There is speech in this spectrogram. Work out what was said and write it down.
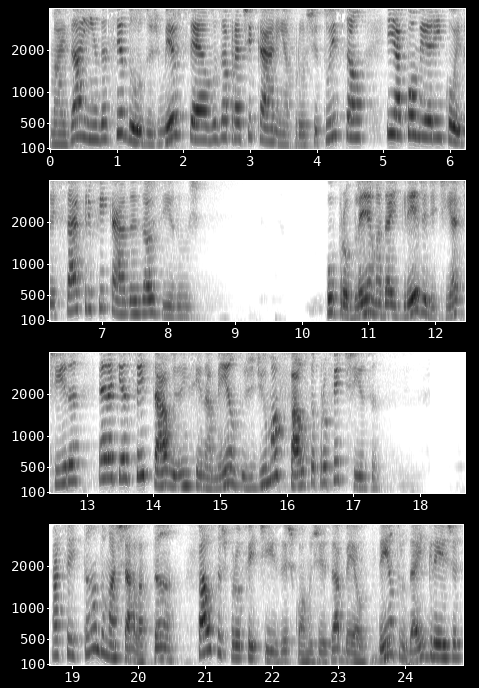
mas ainda seduz os meus servos a praticarem a prostituição e a comerem coisas sacrificadas aos ídolos. O problema da igreja de Tiatira era que aceitava os ensinamentos de uma falsa profetisa. Aceitando uma charlatã, falsas profetisas como Jezabel dentro da igreja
